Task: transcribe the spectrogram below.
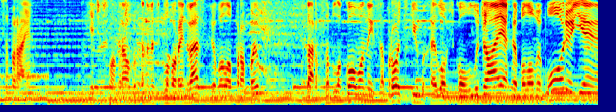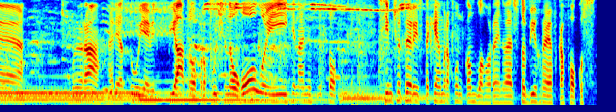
Забирає. В'ячеслав грав виконавець Благора Інвест. Гибало пробив. Удар заблокований. Забродський Михайловського влучає. Гибало виборює. Чмира рятує від п'ятого пропущеного голу і фінальний свисток. 7-4 з таким рахунком Благора Інвест обіграє ФК Фокус.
